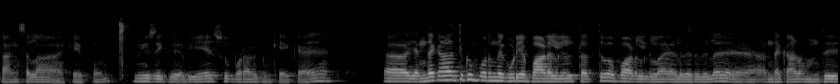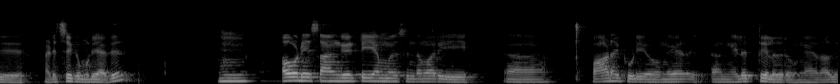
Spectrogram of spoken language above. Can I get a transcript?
சாங்ஸ் எல்லாம் கேட்போம். மியூசிக் அப்படியே சூப்பராக இருக்கும் கேட்க. எந்த காலத்துக்கும் பொருந்தக்கூடிய பாடல்கள் தத்துவ பாடல்கள்லாம் எழுதுறதுல அந்த காலம் வந்து அடிச்சுக்க முடியாது. அவருடைய சாங்கு டிஎம்எஸ் இந்த மாதிரி பாடக்கூடியவங்க எழுத்து எழுதுறவங்க அதாவது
